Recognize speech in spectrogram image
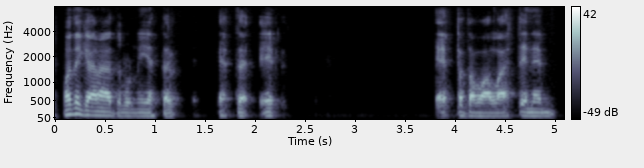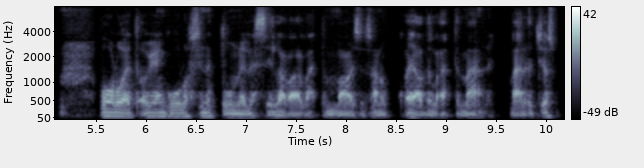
mä oon aina ajatellut niin, että, että, että, tavallaan, ettei ne puolueet oikein kuulu sinne tunnille sillä lailla, että mä olisin saanut ajatella, että mä, mä nyt jos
